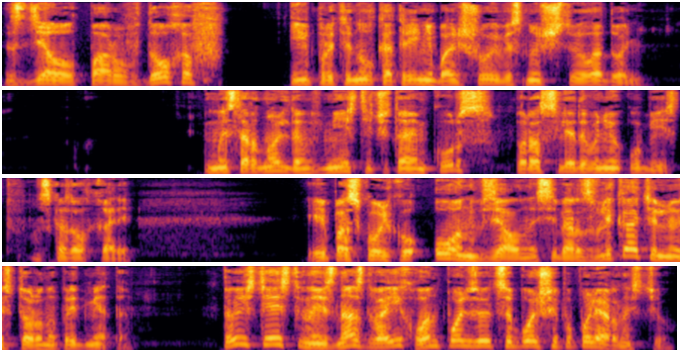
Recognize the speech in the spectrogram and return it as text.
сделал пару вдохов и протянул Катрине большую веснущатую ладонь. Мы с Арнольдом вместе читаем курс по расследованию убийств, сказал Харри. И поскольку он взял на себя развлекательную сторону предмета, то, естественно, из нас двоих он пользуется большей популярностью,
